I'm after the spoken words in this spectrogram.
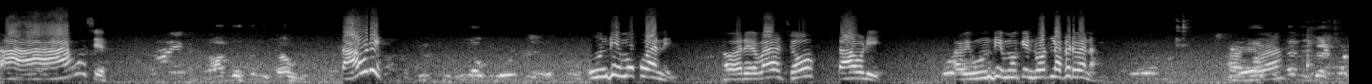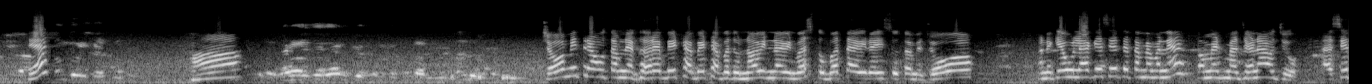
આ આ શું છે? તાવડી? ઊંધી મૂકવાની. અરે વાહ, જો, તાવડી. આવી ઊંધી મૂકીને રોટલા ઘડવાના. હે હા? જો મિત્ર હું તમને ઘરે બેઠા બેઠા બધું નવીન નવીન વસ્તુ બતાવી રહી છું. તમે જોવો અને કેવું લાગે છે તે તમે મને કમેન્ટમાં જણાવજો. આ છે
